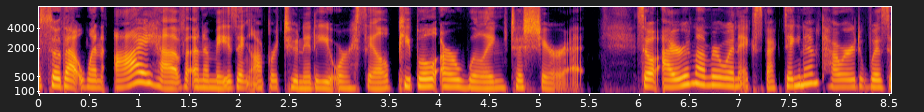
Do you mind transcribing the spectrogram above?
so that when I have an amazing opportunity or sale, people are willing to share it. So I remember when Expecting and Empowered was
